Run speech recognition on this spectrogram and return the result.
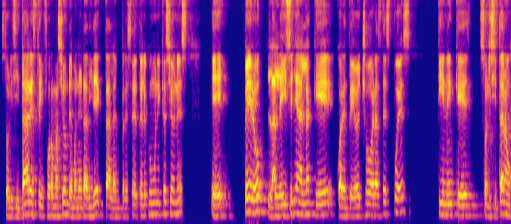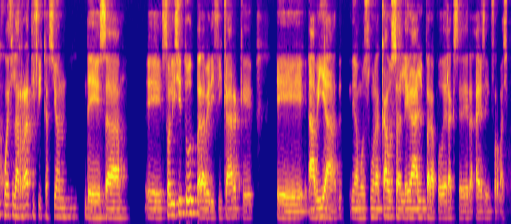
solicitar esta información de manera directa a la empresa de telecomunicaciones, eh, pero la ley señala que 48 horas después tienen que solicitar a un juez la ratificación de esa eh, solicitud para verificar que eh, había, digamos, una causa legal para poder acceder a esa información.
